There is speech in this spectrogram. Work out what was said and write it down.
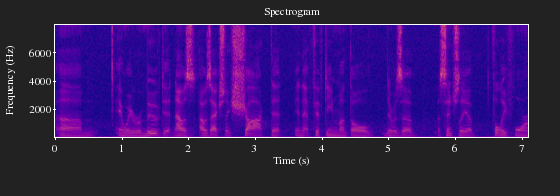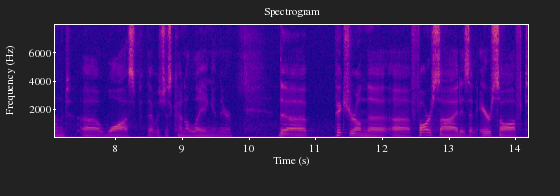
Um, and we removed it, and I was I was actually shocked that in that 15 month old there was a essentially a fully formed uh, wasp that was just kind of laying in there. The picture on the uh, far side is an airsoft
